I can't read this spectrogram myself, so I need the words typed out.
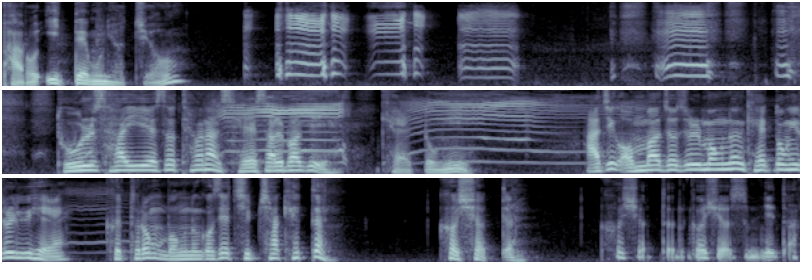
바로 이 때문이었죠. 둘 사이에서 태어난 세 살박이 개똥이 아직 엄마 젖을 먹는 개똥이를 위해 그토록 먹는 것에 집착했던 것이었던 것이었던 것이었습니다.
